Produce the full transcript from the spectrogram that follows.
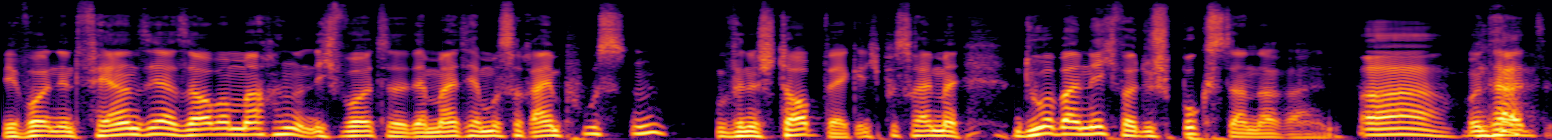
wir wollten den Fernseher sauber machen und ich wollte, der meinte, er muss reinpusten und wenn der Staub weg. Ich muss rein, mein, du aber nicht, weil du spuckst dann da rein. Ah. Und halt,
